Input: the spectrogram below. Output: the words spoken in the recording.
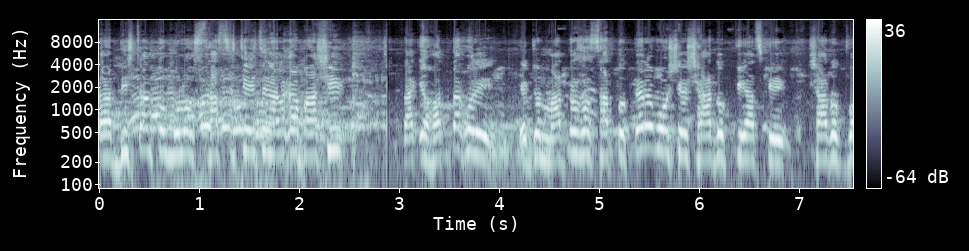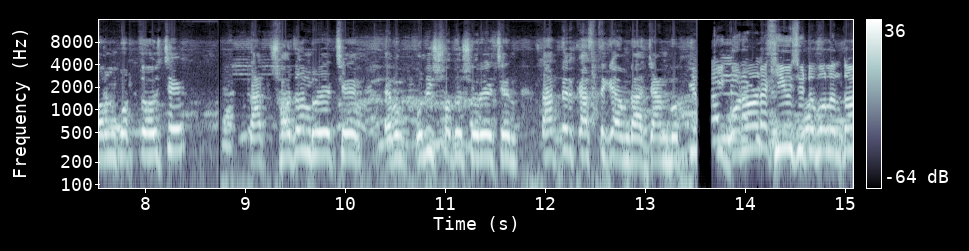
তার দৃষ্টান্তমূলক শাস্তি চেয়েছেন এলাকাবাসী। তাকে হত্যা করে একজন মাদ্রাসার ছাত্র তেরো বর্ষের শাহাদতকে আজকে শাহাদত বরণ করতে হয়েছে। তার স্বজন রয়েছে এবং পুলিশ সদস্য রয়েছেন। তাদের কাছ থেকে আমরা জানব কি কি ঘটনাটা কি হয়েছে একটু বলেন তো।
